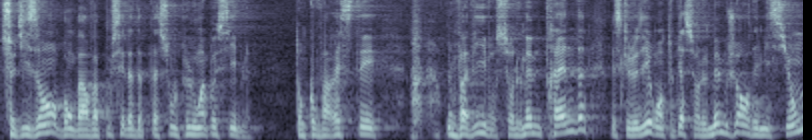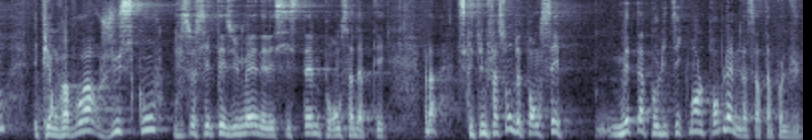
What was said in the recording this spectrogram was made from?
se disant, bon, ben, on va pousser l'adaptation le plus loin possible. Donc on va rester on va vivre sur le même trend, est ce que je veux dire, ou en tout cas sur le même genre d'émissions, et puis on va voir jusqu'où les sociétés humaines et les systèmes pourront s'adapter. Voilà, ce qui est une façon de penser métapolitiquement le problème d'un certain point de vue.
